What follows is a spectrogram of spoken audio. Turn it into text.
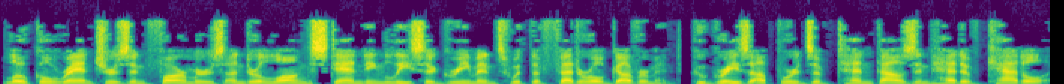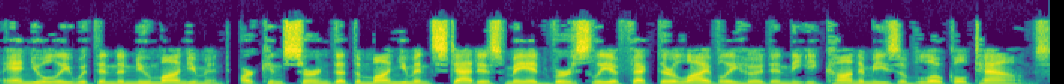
local ranchers and farmers under long-standing lease agreements with the federal government, who graze upwards of 10,000 head of cattle annually within the new monument, are concerned that the monument status may adversely affect their livelihood and the economies of local towns.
